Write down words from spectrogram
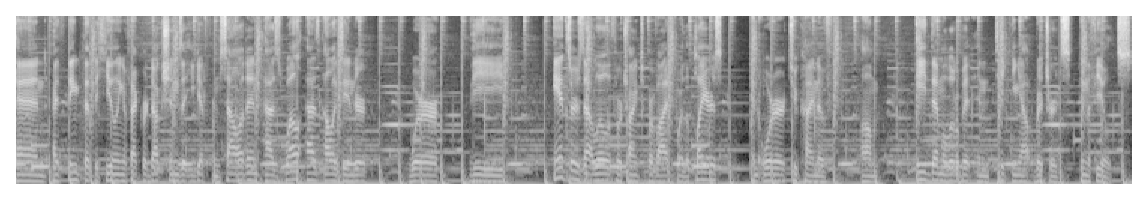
And I think that the healing effect reductions that you get from Saladin as well as Alexander were the answers that Lilith were trying to provide for the players in order to kind of um, aid them a little bit in taking out Richards in the fields.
